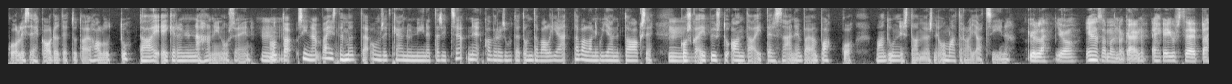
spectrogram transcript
kuin olisi ehkä odotettu tai haluttu, tai ei kerennyt nähdä niin usein. Mm. Mutta siinä väistämättä on sitten käynyt niin, että sit se, ne kaverisuhteet on tavallaan, jää, tavallaan niin kuin jäänyt taakse, mm. koska ei pysty antaa itsensään enempää pakko, vaan tunnistaa myös ne omat rajat siinä. Kyllä, joo. Ihan samoin on käynyt. Ehkä just se, että,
